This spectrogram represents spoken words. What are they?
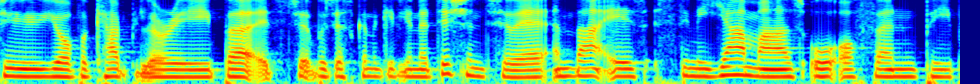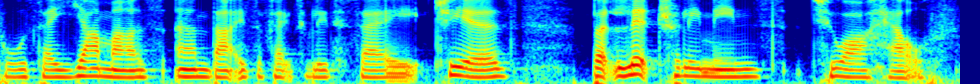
to your vocabulary, but it's ju- we're just going to give you an addition to it, and that is stini yamas, or often people will say yamas, and that is effectively to say cheers, but literally means to our health.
